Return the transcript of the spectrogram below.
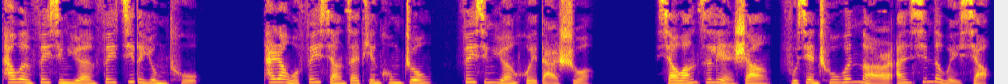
他问飞行员飞机的用途。他让我飞翔在天空中。飞行员回答说。小王子脸上浮现出温暖而安心的微笑。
